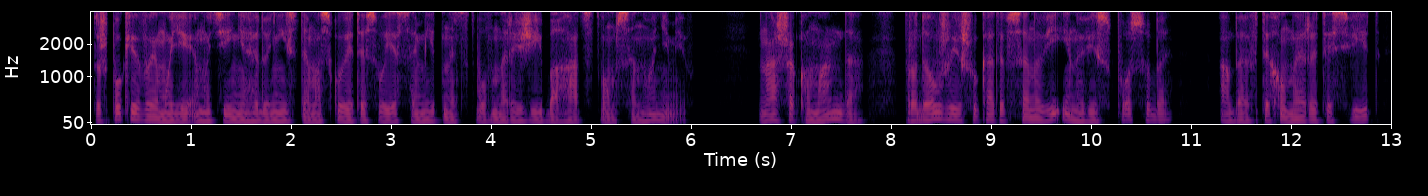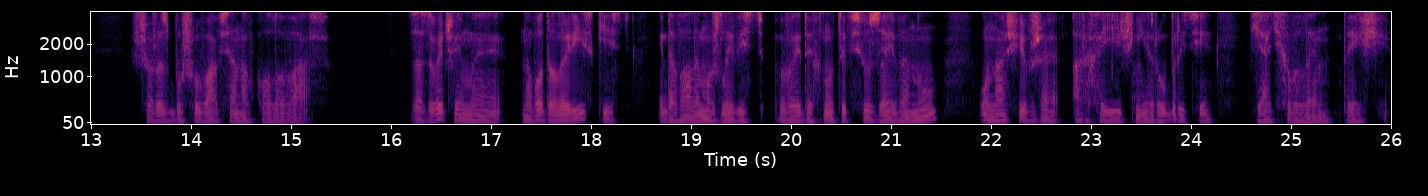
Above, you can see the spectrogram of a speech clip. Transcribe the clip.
Тож, поки ви, мої емоційні гедоністи, маскуєте своє самітництво в мережі багатством синонімів, наша команда продовжує шукати все нові і нові способи, аби втихомирити світ, що розбушувався навколо вас. Зазвичай ми наводили різкість і давали можливість видихнути всю зайвину у нашій вже архаїчній рубриці «5 хвилин тиші.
